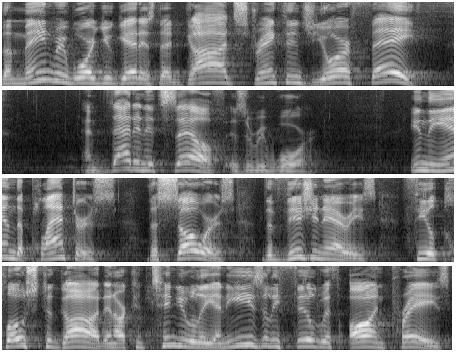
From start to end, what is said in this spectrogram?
the main reward you get is that God strengthens your faith. And that in itself is a reward. In the end, the planters, the sowers, the visionaries, feel close to God and are continually and easily filled with awe and praise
